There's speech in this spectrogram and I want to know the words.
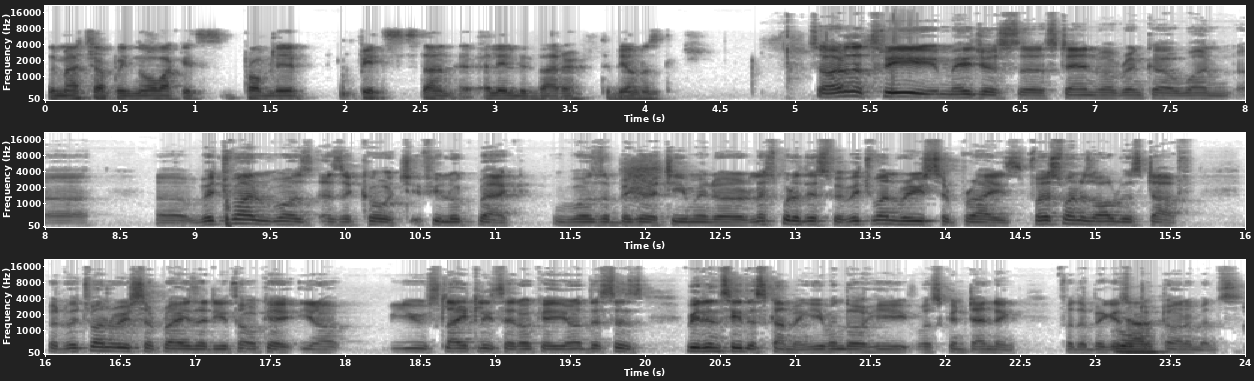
the matchup with Novak is probably fits Stan a little bit better, to be honest. So, out of the three majors uh, Stan Wawrinka won, uh, uh, which one was, as a coach, if you look back, was a bigger achievement? Or let's put it this way: which one were you surprised? First one is always tough, but which one were you surprised that you thought, okay, you know, you slightly said, okay, you know, this is we didn't see this coming, even though he was contending for the biggest yeah. tournaments.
